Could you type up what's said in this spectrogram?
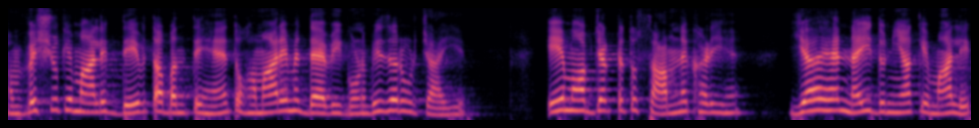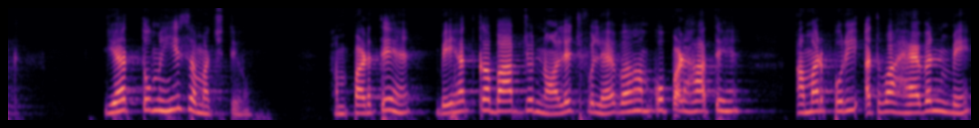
हम विश्व के मालिक देवता बनते हैं तो हमारे में दैवी गुण भी ज़रूर चाहिए। एम ऑब्जेक्ट तो सामने खड़ी है। यह है नई दुनिया के मालिक। यह तुम ही समझते हो। हम पढ़ते हैं। बेहद का बाप जो नॉलेजफुल है, वह हमको पढ़ाते हैं। अमरपुरी अथवा हेवन में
